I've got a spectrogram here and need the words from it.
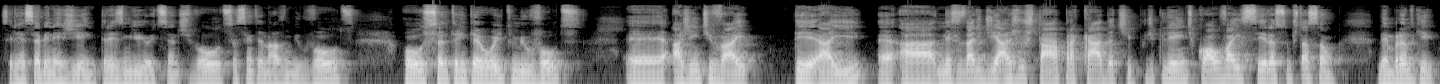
se ele recebe energia em 13.800 volts, 69 mil volts ou 138 mil volts, é, a gente vai ter aí é, a necessidade de ajustar para cada tipo de cliente qual vai ser a subestação. Lembrando que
